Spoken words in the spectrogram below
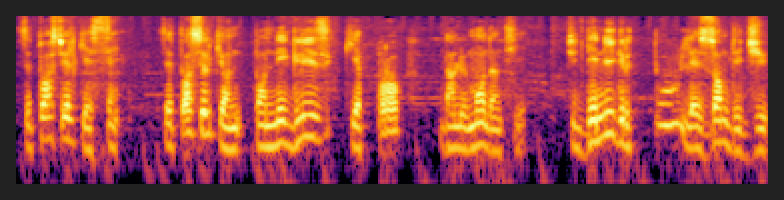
c'est toi seul qui es saint. C'est toi seul qui as ton église qui est propre dans le monde entier. Tu dénigres tous les hommes de Dieu.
